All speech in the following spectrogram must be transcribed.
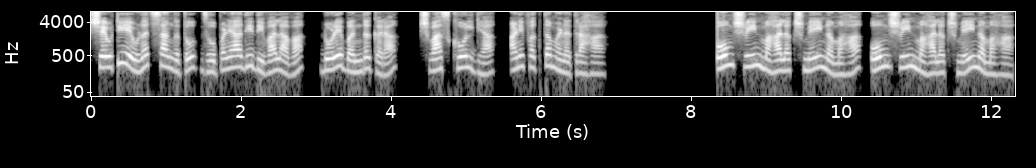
शेवटी एवढंच सांगतो झोपण्याआधी दिवा लावा डोळे बंद करा श्वास खोल घ्या आणि फक्त म्हणत राहा. ओम श्रीन महालक्ष्मी नमहा ओम श्रीन महालक्ष्मी नमहा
